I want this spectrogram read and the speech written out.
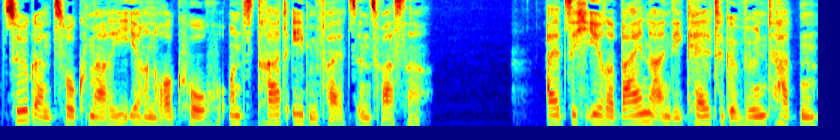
Zögernd zog Marie ihren Rock hoch und trat ebenfalls ins Wasser. Als sich ihre Beine an die Kälte gewöhnt hatten,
